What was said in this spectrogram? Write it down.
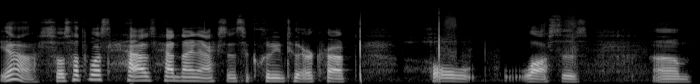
Yeah, so Southwest has had nine accidents, including two aircraft hull losses. Um,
